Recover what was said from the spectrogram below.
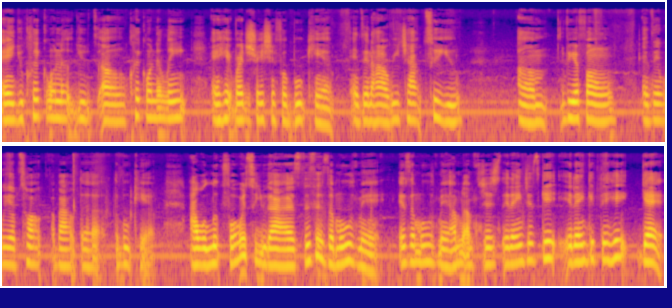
and you click on the you um, click on the link and hit registration for boot camp, and then I'll reach out to you um, via phone, and then we'll talk about the the boot camp. I will look forward to you guys. This is a movement. It's a movement. I'm, I'm just. It ain't just get. It ain't get the hit yet.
